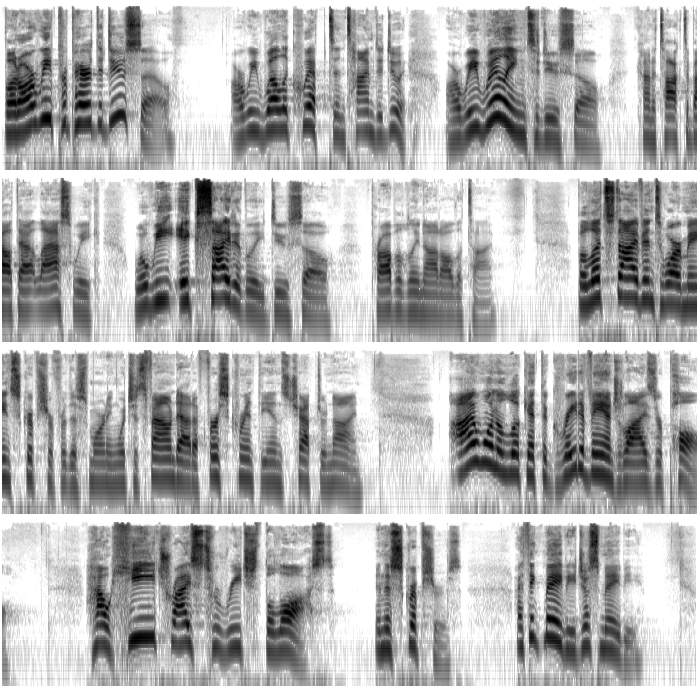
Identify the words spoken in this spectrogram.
But are we prepared to do so? Are we well equipped and time to do it? Are we willing to do so? Kind of talked about that last week. Will we excitedly do so? Probably not all the time. But let's dive into our main scripture for this morning, which is found out of 1 Corinthians chapter 9. I want to look at the great evangelizer Paul, how he tries to reach the lost in the scriptures. I think maybe, just maybe,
